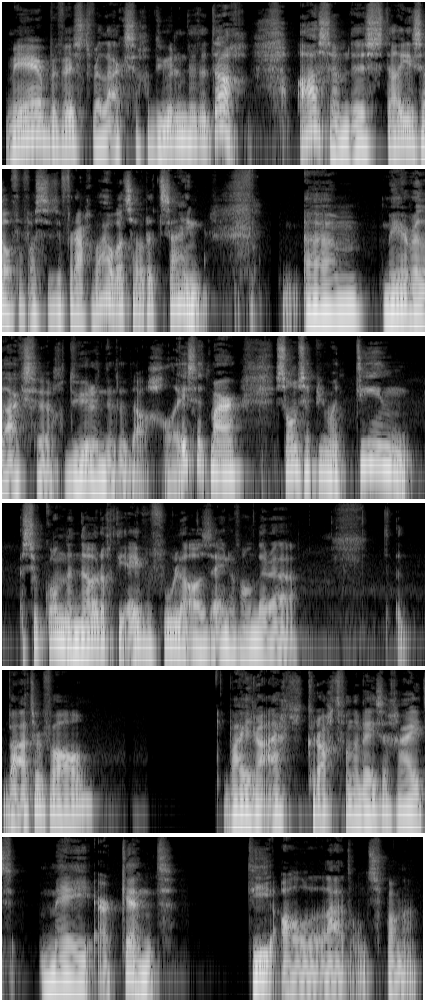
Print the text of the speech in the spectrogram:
Meer bewust relaxen gedurende de dag. Awesome. Dus stel jezelf alvast de vraag: wauw, wat zou dat zijn? Um, meer relaxen gedurende de dag. Al is het maar, soms heb je maar 10 seconden nodig die even voelen als een of andere waterval waar je nou eigenlijk je kracht van aanwezigheid mee erkent, die al laat ontspannen.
